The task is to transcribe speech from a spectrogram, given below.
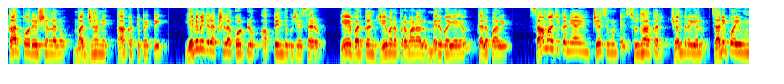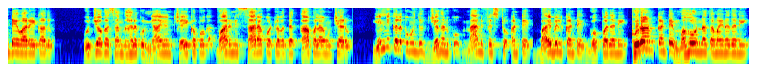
కార్పొరేషన్లను మధ్యాన్ని తాకట్టు పెట్టి ఎనిమిది లక్షల కోట్లు అప్పెందుకు చేశారు? ఏ వర్గం జీవన ప్రమాణాలు మెరుగయ్యాయో తెలపాలి. సామాజిక న్యాయం చేసి ఉంటే సుధాకర్ చంద్రయ్యలు చనిపోయి ఉండేవారే కాదు. ఉద్యోగ సంఘాలకు న్యాయం చేయకపోగా వారిని సారా కోట్ల వద్ద కాపలా ఉంచారు. ఎన్నికలకు ముందు జగన్కు మేనిఫెస్టో అంటే బైబిల్ కంటే గొప్పదని ఖురాన్ కంటే మహోన్నతమైనదని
